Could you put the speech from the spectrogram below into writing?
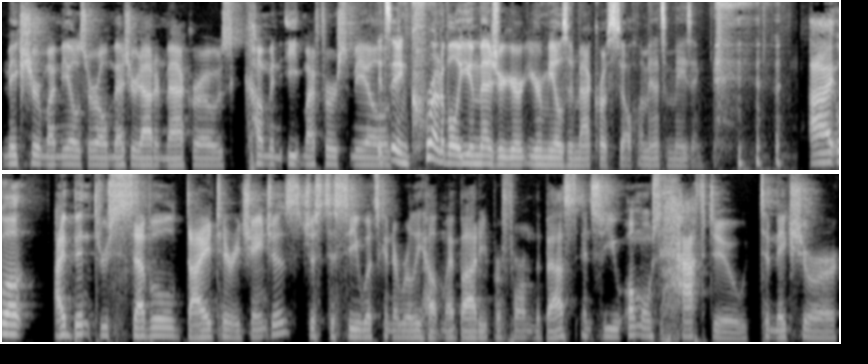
Make sure my meals are all measured out in macros. Come and eat my first meal. It's incredible you measure your, your meals in macros still. I mean, that's amazing. I well, I've been through several dietary changes just to see what's going to really help my body perform the best. And so you almost have to to make sure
